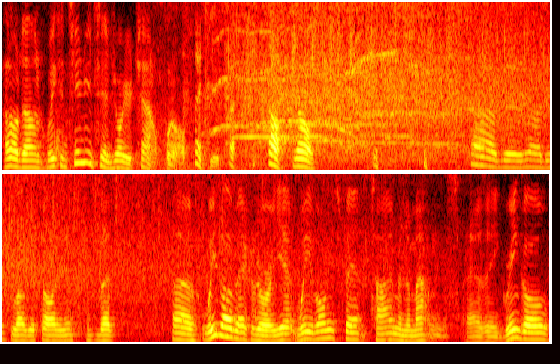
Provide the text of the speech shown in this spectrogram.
Hello, Don. We continue to enjoy your channel. Well, thank you. oh, no. oh, dude, I just love this audience. But uh, we love Ecuador, yet we've only spent time in the mountains. As a gringo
